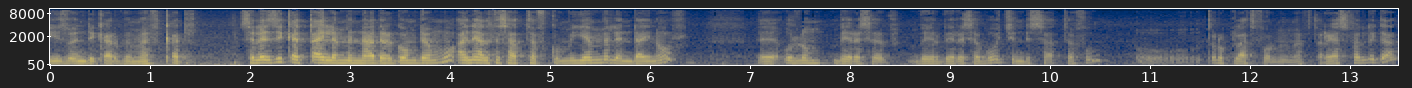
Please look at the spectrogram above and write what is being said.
ይዞ እንዲቀርብ መፍቀድ። ስለዚህ ቀጣይ ለምናደርገውም ደግሞ እኔ አልተሳተፍኩም የሚል እንዳይኖር ሁሉም ብሔረሰብ ብሔር ብሔረሰቦች እንዲሳተፉ ጥሩ ፕላትፎርም መፍጠር ያስፈልጋል።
